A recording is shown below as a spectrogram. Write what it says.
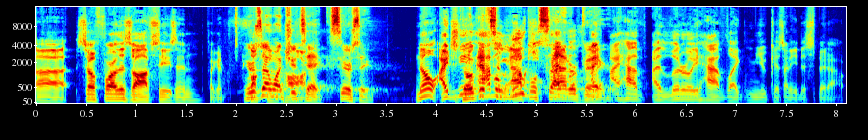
Uh, so far this offseason, if I could. Here's what I want you to take. Seriously. No, I just Go need to have some apple cider have- I- vinegar. I have, I literally have like mucus I need to spit out.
